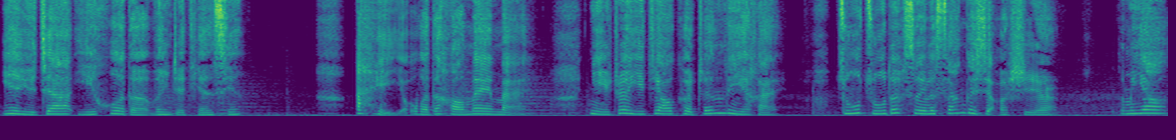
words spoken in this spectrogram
叶雨佳疑惑的问着甜心。哎呦，我的好妹妹，你这一觉可真厉害，足足的睡了三个小时。怎么样，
